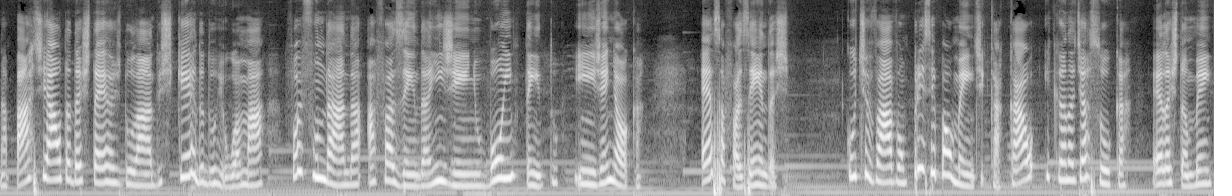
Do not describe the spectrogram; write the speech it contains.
Na parte alta das terras do lado esquerdo do rio Guamá, foi fundada a fazenda Engenho Bom Intento e Engenhoca. Essas fazendas cultivavam principalmente cacau e cana-de-açúcar. Elas também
